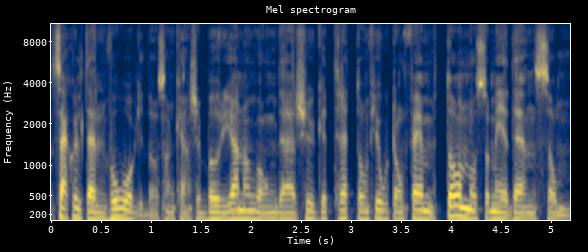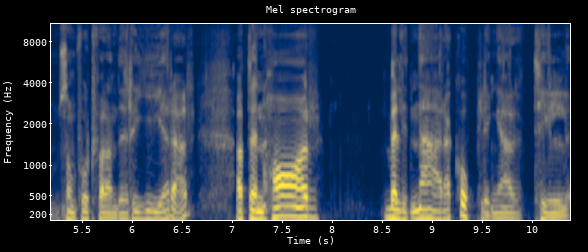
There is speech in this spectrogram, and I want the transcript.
särskilt den våg då som kanske börjar någon gång där 2013, 14, 15 och som är den som, som fortfarande regerar. Att den har väldigt nära kopplingar till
